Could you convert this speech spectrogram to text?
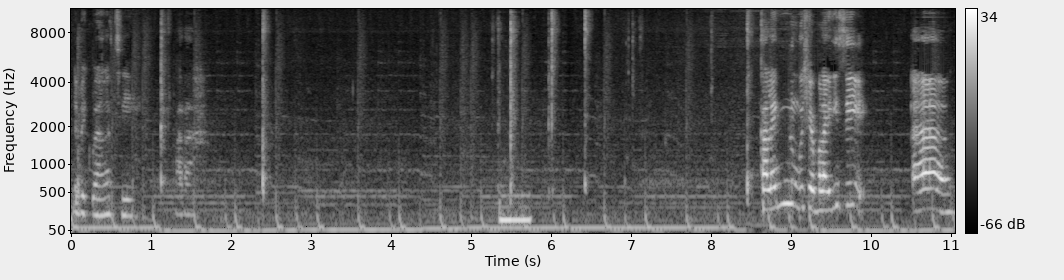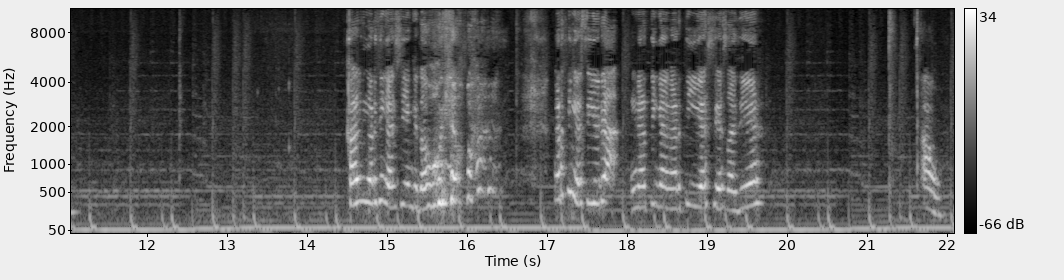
Lebih banget sih parah. Kalian nunggu siapa lagi sih? Ah. Kalian ngerti gak sih yang kita omongin apa? Ngerti gak sih? Udah ngerti nggak ngerti? Yes yes aja ya. Aw.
